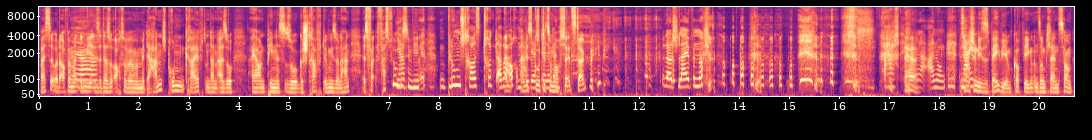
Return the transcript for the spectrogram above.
Weißt du? Oder auch wenn man ja. irgendwie, also da so, auch so, wenn man mit der Hand drum greift und dann also Eier und Penis so gestrafft irgendwie so in der Hand. Es fast für ein ja, bisschen wie. Äh, Blumenstrauß drückt aber All, auch immer Alles an der Gute Stelle zum Hochzeitstag, Baby. Oder Schleife noch. Ach, keine Ahnung. Jetzt habe ich schon dieses Baby im Kopf wegen unserem kleinen Song.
